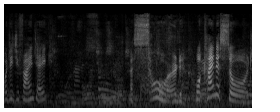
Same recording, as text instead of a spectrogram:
What did you find, Jake? A sword. What kind of sword?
